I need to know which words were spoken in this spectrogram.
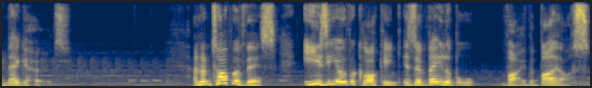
MHz. And on top of this, easy overclocking is available via the BIOS.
